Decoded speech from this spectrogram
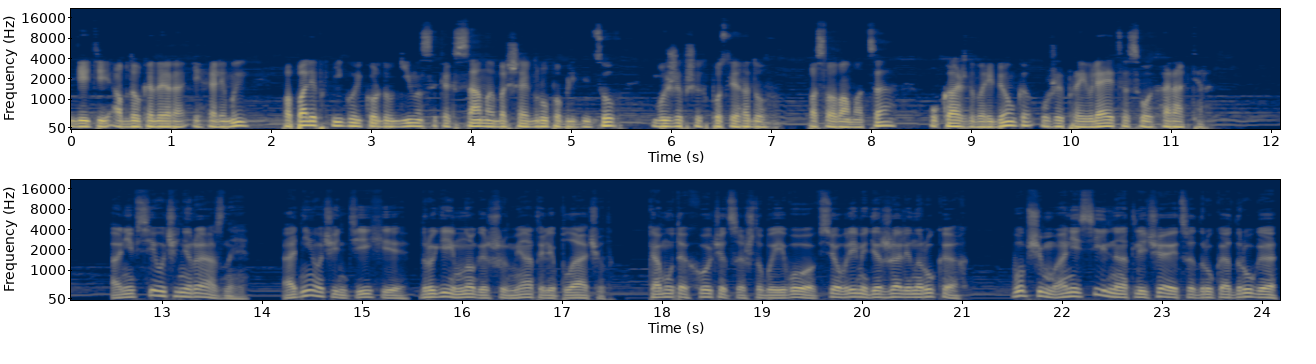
Дети Абдулкадера и Халимы попали в книгу рекордов Гиннесса как самая большая группа близнецов, выживших после родов. По словам отца, у каждого ребенка уже проявляется свой характер. Они все очень разные, Одни очень тихие, другие много шумят или плачут. Кому-то хочется, чтобы его все время держали на руках. В общем, они сильно отличаются друг от друга,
